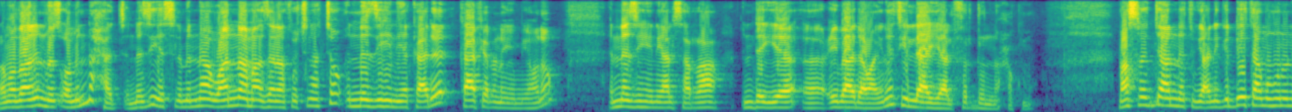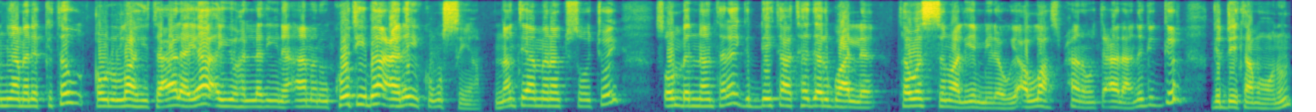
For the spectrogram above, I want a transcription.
ረመዳንን መጾምና ሐጅ እነዚህ የእስልምና ዋና ማዕዘናቶች ናቸው እነዚህን የካደ ካፊር ነው የሚሆነው እነዚህን ያልሰራ እንደየ ዒባዳው አይነት ይለያያል ፍርዱና ሕክሙ ማስረጃነቱ ግዴታ መሆኑን የሚያመለክተው ቀውሉ ላህ ተዓላ ያ አዩሃ አለዚነ አመኑ ኩቲበ ዓለይኩም ስያም እናንተ ያመናችሁ ሰዎች ሆይ ጾም በእናንተ ላይ ግዴታ ተደርጓል ተወስኗል የሚለው የአላህ ስብሓን ወተዓላ ንግግር ግዴታ መሆኑን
